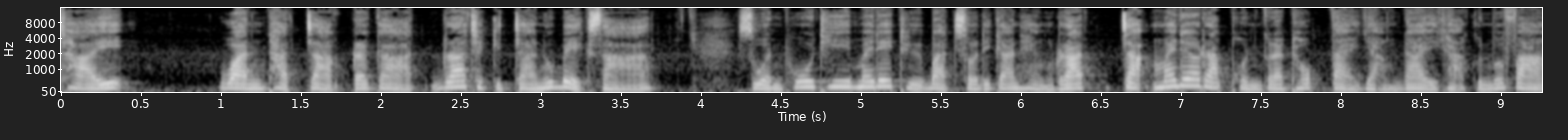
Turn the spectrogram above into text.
ใช้ วันถัดจากประกาศราชกิจจานุเบกษา ส่วนผู้ที่ไม่ได้ถือบัตรสวัสดิการแห่งรัฐ จะไม่ได้รับผลกระทบแต่อย่างใดค่ะคุณผู้ฟัง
